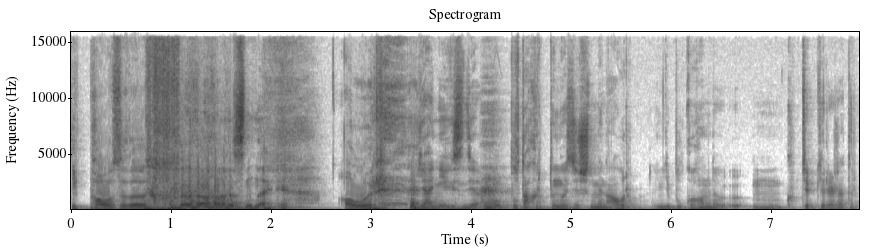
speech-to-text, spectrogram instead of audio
И паузада осындай. Ауыр. Иә негізінде ну, бұл тақырыптың өзі шынымен ауыр. Бұл қоғамда көптеп келе жатыр.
